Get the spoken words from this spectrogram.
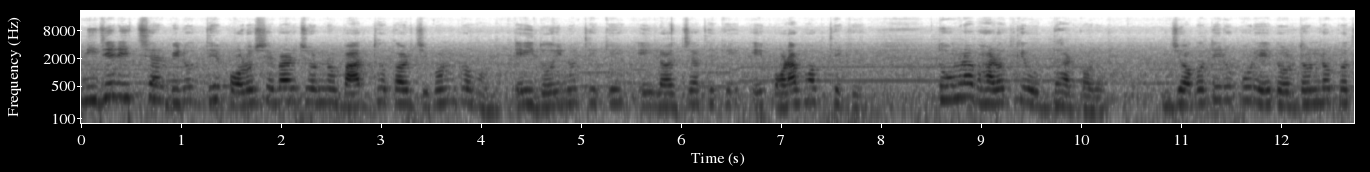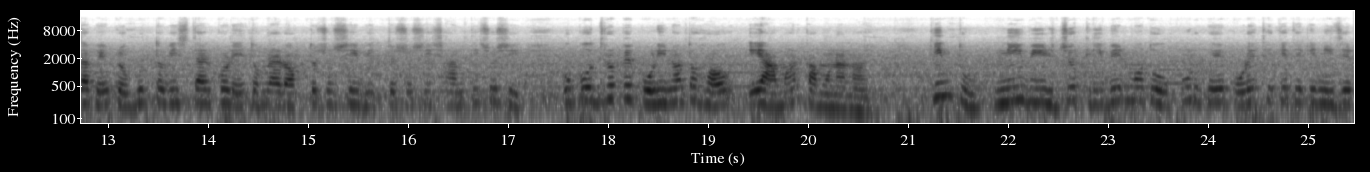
নিজের ইচ্ছার বিরুদ্ধে পরসেবার জন্য বাধ্যকর জীবন গ্রহণ এই দৈন্য থেকে, এই লজ্জা থেকে, এই পরাভব থেকে তোমরা ভারতকে উদ্ধার করো। জগতের উপরে দোর্দণ্ড প্রতাপে প্রভুত্ব বিস্তার করে তোমরা রক্তশোষী, বৃত্তশোষী, শান্তিশোষী উপদ্রবে পরিণত হও, এ আমার কামনা নয়। কিন্তু নিবীর্য ক্লিবের মতো উপুর হয়ে পড়ে থেকে থেকে নিজের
